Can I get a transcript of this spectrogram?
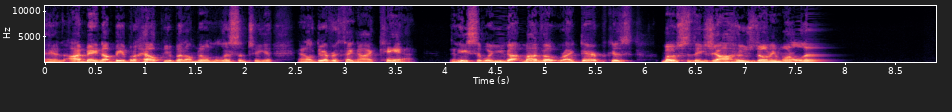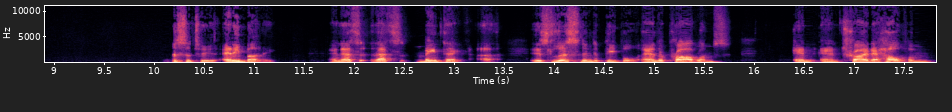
and I may not be able to help you, but I'm willing to listen to you and I'll do everything I can. And he said, Well, you got my vote right there because most of these yahoos don't even want to listen to you, anybody. And that's that's the main thing uh, is listening to people and the problems, and and try to help them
